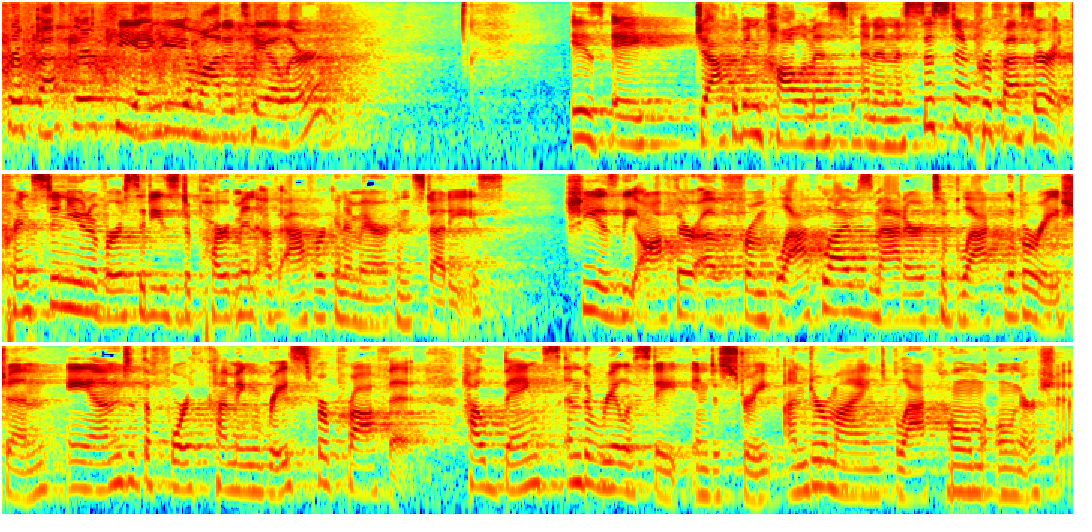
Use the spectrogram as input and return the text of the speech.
Professor Keeanga Yamahtta Taylor is a Jacobin columnist and an assistant professor at Princeton University's Department of African American Studies. She is the author of From Black Lives Matter to Black Liberation and the forthcoming Race for Profit How Banks and the Real Estate Industry Undermined Black Home Ownership.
